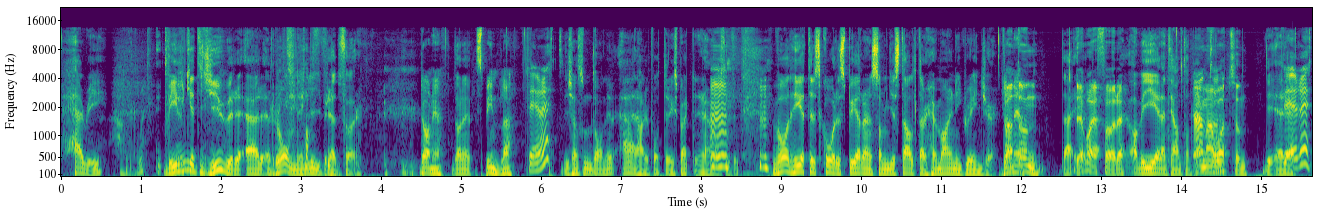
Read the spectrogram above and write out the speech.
Harry. Vilket djur är Ron livrädd för? Daniel. Daniel? Spindlar. Det är rätt. Det känns som Daniel är Harry Potter-experten i det här avsnittet. Vad heter skådespelaren som gestaltar Hermione Granger? Daniel. Anton, Där där var jag före. Ja, vi ger den till Anton. Emma. Watson. Det är Det är rätt.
